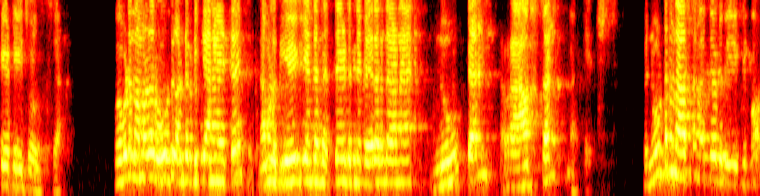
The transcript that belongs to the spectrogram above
കേട്ടി ചോദിച്ചതാണ് അപ്പൊ ഇവിടെ നമ്മൾ റൂട്ട് കണ്ടുപിടിക്കാനായിട്ട് നമ്മൾ ഉപയോഗിക്കേണ്ട മെത്തേഡിന്റെ പേരെന്താണ്? Newton Raphson method Newton Raphson method ഉപയോഗിക്കുമ്പോൾ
